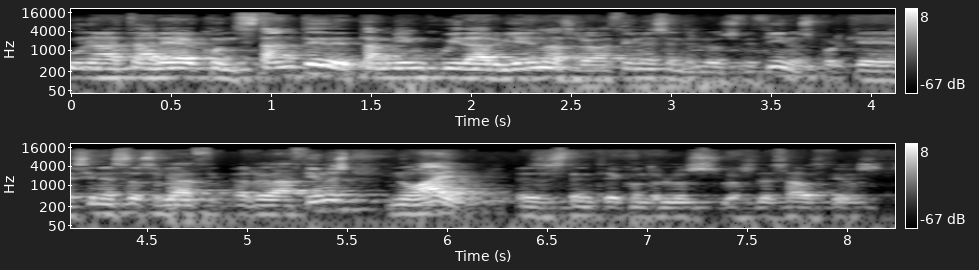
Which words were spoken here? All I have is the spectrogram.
una tarea constante de también cuidar bien las relaciones entre los vecinos, porque sin estas relaciones no hay resistencia contra los, los desahucios.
